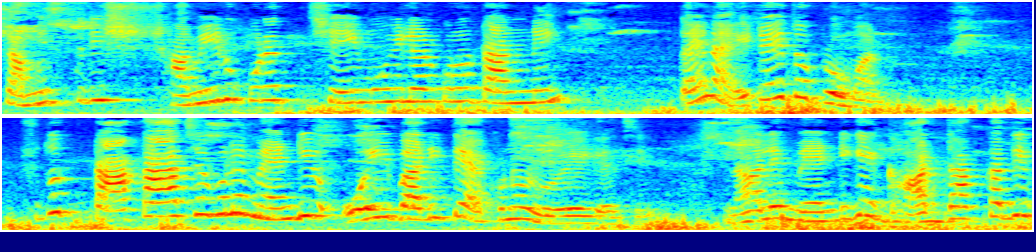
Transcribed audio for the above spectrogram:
স্বামী স্ত্রী, স্বামীর উপরে সেই মহিলার কোনো টান নেই? তাই না? এটাই তো প্রমাণ। শুধু টাকা আছে বলে ম্যান্ডি ওই বাড়িতে এখনও রয়ে গেছে। নাহলে ম্যান্ডিকে ঘাট ধাক্কা দিয়ে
